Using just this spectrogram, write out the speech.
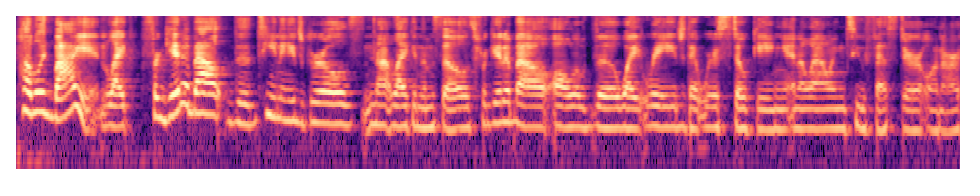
public buy-in. Like forget about the teenage girls not liking themselves. Forget about all of the white rage that we're stoking and allowing to fester on our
